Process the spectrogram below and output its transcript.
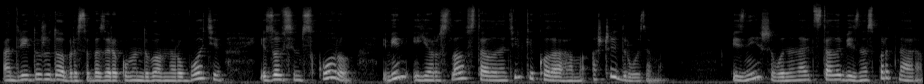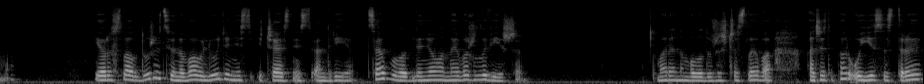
Андрій дуже добре себе зарекомендував на роботі, і зовсім скоро він і Ярослав стали не тільки колегами, а ще й друзями. Пізніше вони навіть стали бізнес-партнерами. Ярослав дуже цінував людяність і чесність Андрія. Це було для нього найважливіше. Марина була дуже щаслива, адже тепер у її сестри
